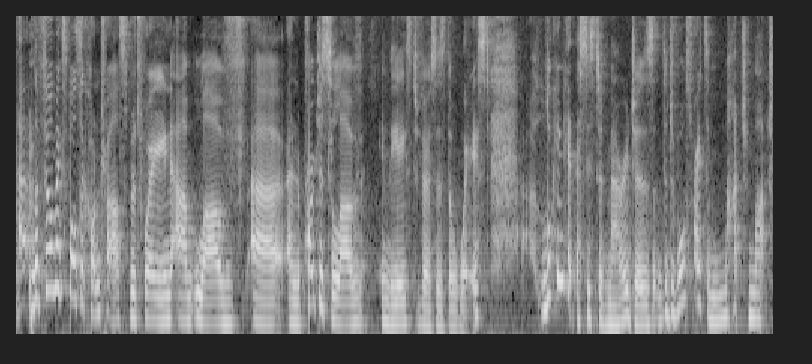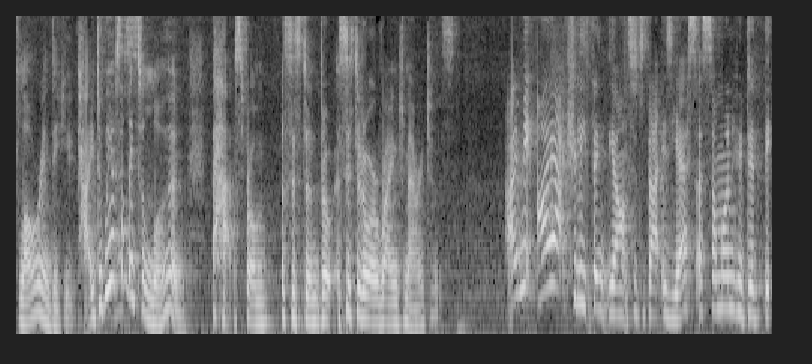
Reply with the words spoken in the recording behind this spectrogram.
Uh, the film explores a contrast between um, love uh, and approaches to love in the East versus the West. Uh, looking at assisted marriages, the divorce rates are much, much lower in the UK. Do we have something to learn, perhaps, from assisted or, assisted or arranged marriages? I mean, I actually think the answer to that is yes. As someone who did the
